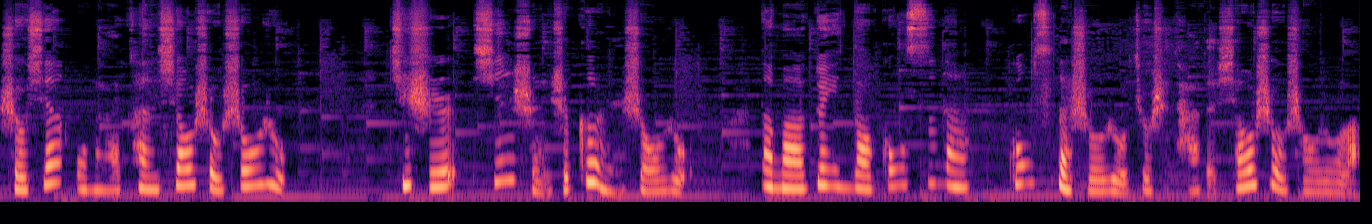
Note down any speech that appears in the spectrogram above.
首先，我们来看销售收入。其实，薪水是个人收入，那么对应到公司呢？公司的收入就是它的销售收入了。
